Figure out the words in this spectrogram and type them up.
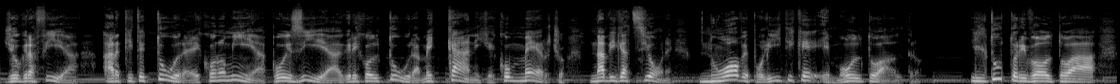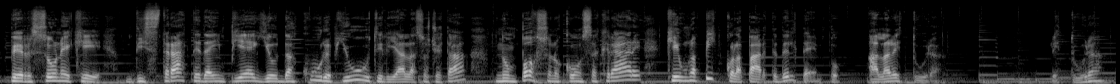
geografia, architettura, economia, poesia, agricoltura, meccaniche, commercio, navigazione, nuove politiche e molto altro. Il tutto rivolto a persone che, distratte da impieghi o da cure più utili alla società, non possono consacrare che una piccola parte del tempo alla lettura. Lettura?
